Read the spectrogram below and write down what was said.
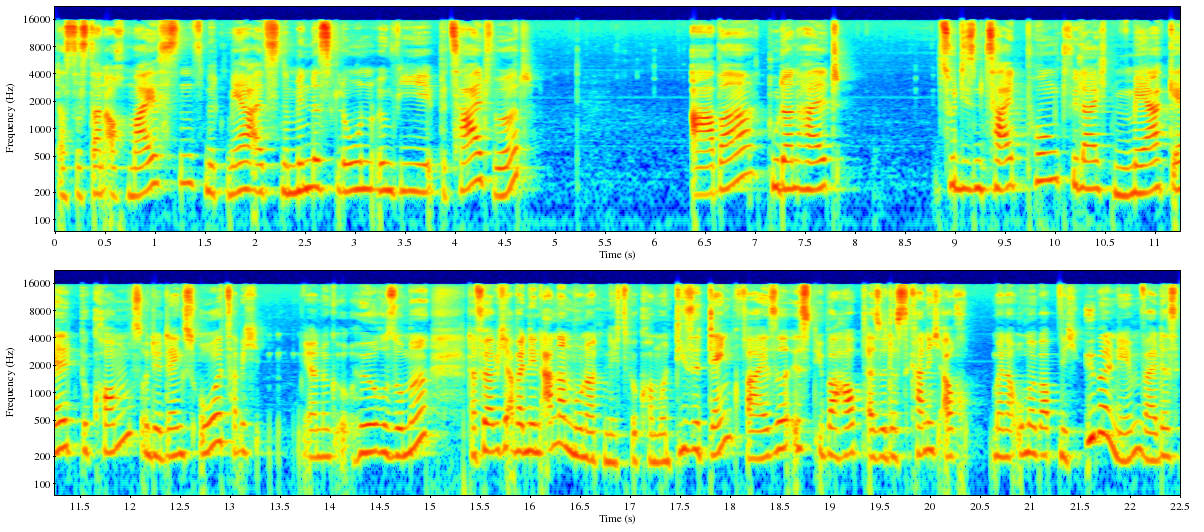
dass das dann auch meistens mit mehr als einem Mindestlohn irgendwie bezahlt wird aber du dann halt zu diesem Zeitpunkt vielleicht mehr Geld bekommst und dir denkst, oh, jetzt habe ich ja eine höhere Summe, dafür habe ich aber in den anderen Monaten nichts bekommen. Und diese Denkweise ist überhaupt, also das kann ich auch meiner Oma überhaupt nicht übel nehmen, weil das,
